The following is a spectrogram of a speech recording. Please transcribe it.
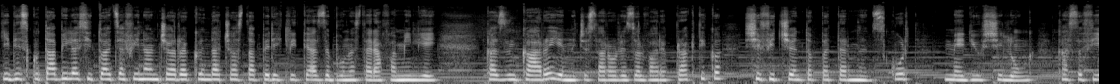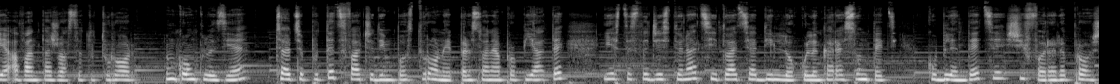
E discutabilă situația financiară când aceasta periclitează bunăstarea familiei, caz în care e necesară o rezolvare practică și eficientă pe termen scurt, mediu și lung, ca să fie avantajoasă tuturor. În concluzie, Ceea ce puteți face din postura unei persoane apropiate este să gestionați situația din locul în care sunteți, cu blândețe și fără reproș.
